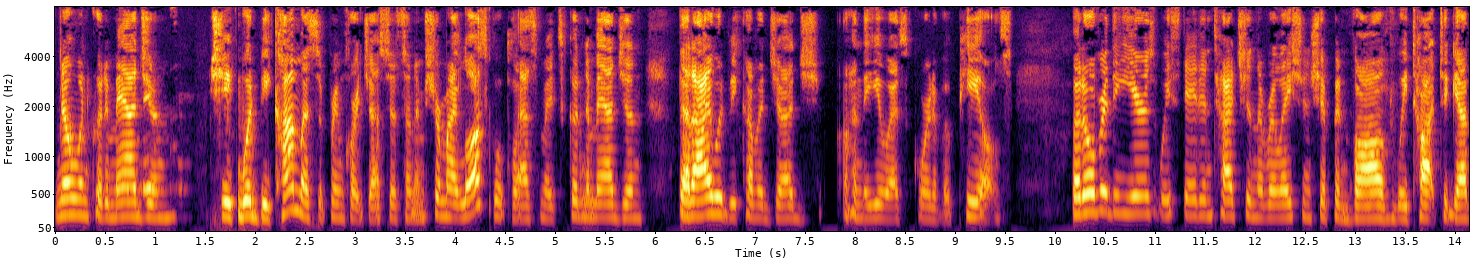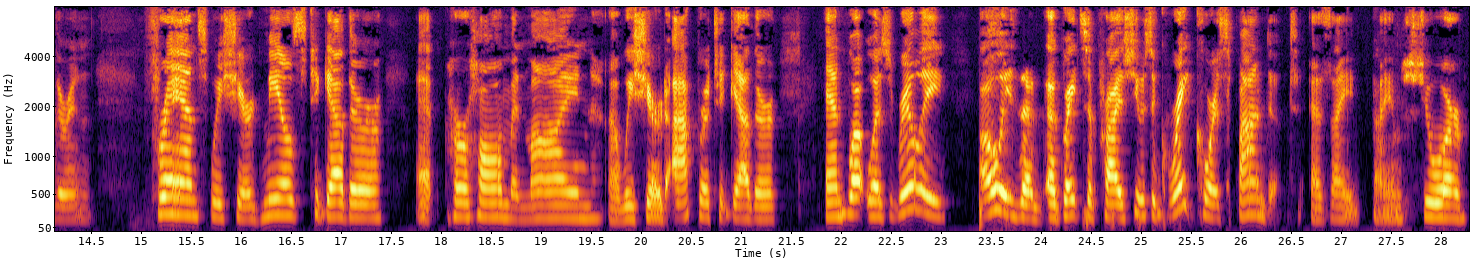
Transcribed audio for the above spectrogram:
no one could imagine she would become a Supreme Court justice. And I'm sure my law school classmates couldn't imagine that I would become a judge on the U.S. Court of Appeals. But over the years, we stayed in touch and the relationship involved. We taught together in France, we shared meals together at her home and mine. Uh, we shared opera together. And what was really always a, a, great surprise, she was a great correspondent, as I, I am sure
